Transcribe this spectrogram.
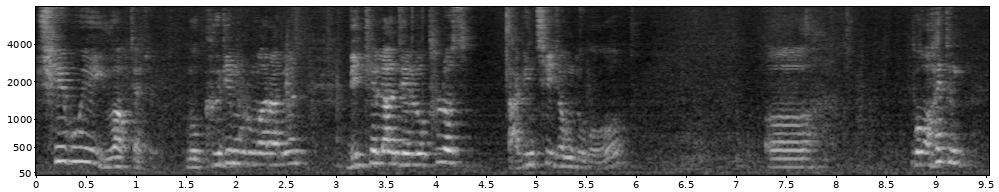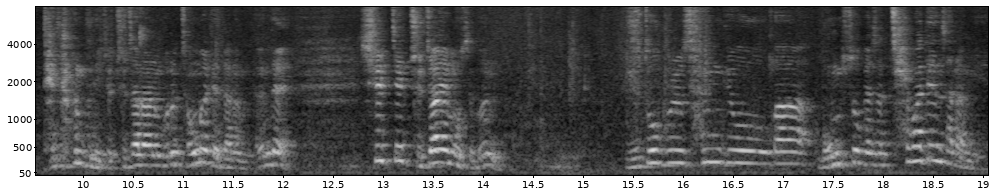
최고의 유학자죠. 뭐 그림으로 말하면 미켈란젤로 플러스 다빈치 정도고 어 뭐 하여튼 대단한 분이죠. 주자라는 분은 정말 대단합니다. 근데 실제 주자의 모습은 유도불 삼교가 몸속에서 체화된 사람이에요.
